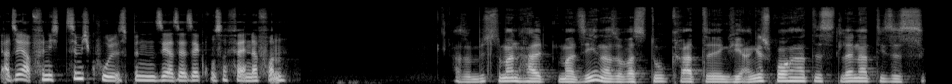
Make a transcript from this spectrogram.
also ja, finde ich ziemlich cool. Ich bin ein sehr, sehr, sehr großer Fan davon. Also müsste man halt mal sehen, also was du gerade irgendwie angesprochen hattest, Lennart, dieses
